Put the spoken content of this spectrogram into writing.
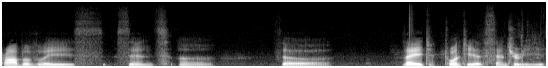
probably since uh, the late 20th century.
